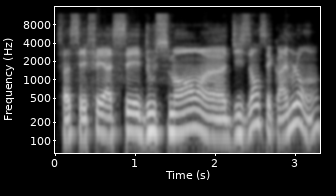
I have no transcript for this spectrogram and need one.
ça s'est fait assez doucement euh, 10 ans c'est quand même long hein.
